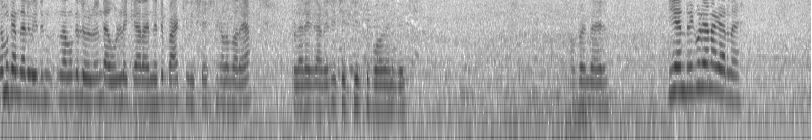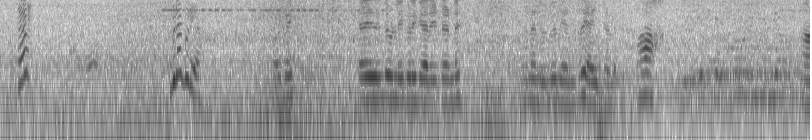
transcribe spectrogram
നമുക്ക് എന്തായാലും വീട്ടിൽ നമുക്ക് ലുലുവിന്റെ ഉള്ളിൽ കയറാം. എന്നിട്ട് ബാക്കി വിശേഷങ്ങൾ പറയാം. പിള്ളേരെ കണ്ടിട്ട് ചിരിച്ചിരിച്ച് ചിരിച്ച് പോവുകയാണ് ഗസ് അപ്പോൾ എന്തായാലും. ഈ എൻട്രി കൂടിയാണോ കയറണേ ഏ? ഇവിടെ കൂടിയാ? ഇതിന്റെ ഇതിന്റെ ഉള്ളിൽ കൂടി കയറിയിട്ടുണ്ട്. അങ്ങനെ ലുലുവിൽ എൻട്രി ആയിട്ടുണ്ട്. ആ. ആ.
